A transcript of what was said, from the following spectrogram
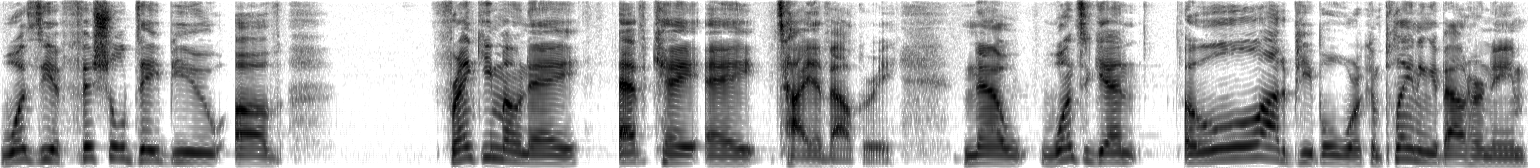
was the official debut of Franky Monet, FKA Taya Valkyrie. Now, once again, a lot of people were complaining about her name.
